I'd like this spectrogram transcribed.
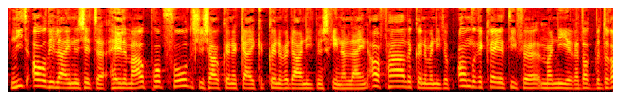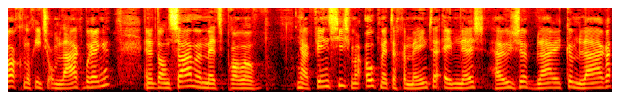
Niet al die lijnen zitten helemaal propvol. Dus je zou kunnen kijken, kunnen we daar niet misschien een lijn afhalen? Kunnen we niet op andere creatieve manieren dat bedrag nog iets omlaag brengen? En het dan samen met Pro naar Vincies, maar ook met de gemeente. Eemnes, Huizen, Blaricum, Laren.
